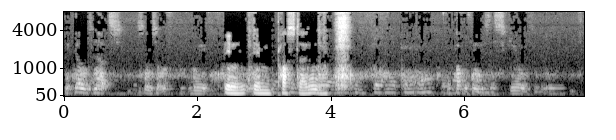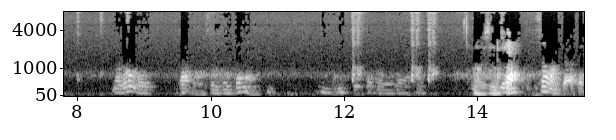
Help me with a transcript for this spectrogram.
The nuts, some sort of weird, In imposter, isn't it? they probably think it's the skuas. They're all Or was it Yeah. fly? Someone's got it?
